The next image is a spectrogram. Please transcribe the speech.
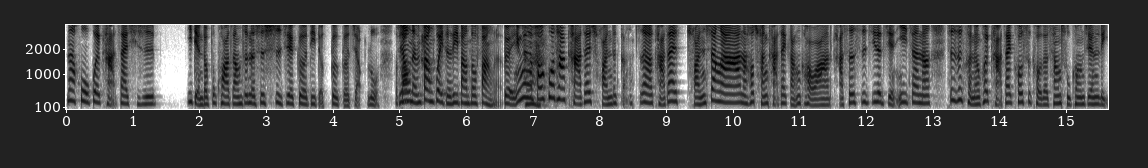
那货柜卡在其实。一点都不夸张，真的是世界各地的各个角落，只要能放柜子的地方都放了。对，因为它包括它卡在船的港，呃，卡在船上啊，然后船卡在港口啊，卡车司机的检疫站啊，甚至可能会卡在 Costco 的仓储空间里，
